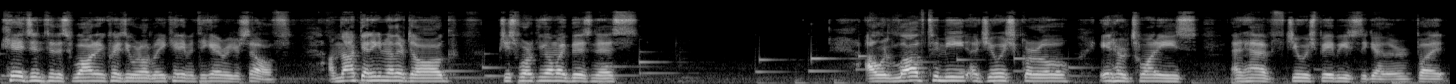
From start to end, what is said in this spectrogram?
kids into this wild and crazy world when you can't even take care of yourself? I'm not getting another dog. Just working on my business. I would love to meet a Jewish girl in her 20s and have Jewish babies together, but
